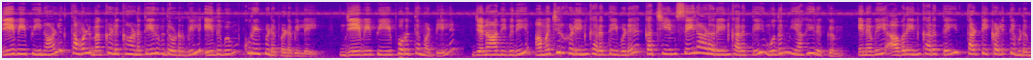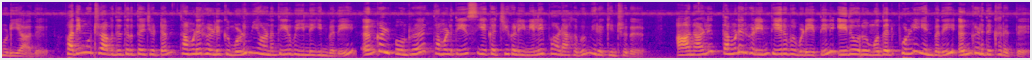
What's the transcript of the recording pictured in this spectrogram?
ஜேபிபியினால் தமிழ் மக்களுக்கான தீர்வு தொடர்பில் எதுவும் குறிப்பிடப்படவில்லை. ஜேவிபியை பொறுத்தமட்டில் ஜனாதிபதி அமைச்சர்களின் கருத்தை விட கட்சியின் செயலாளரின் கருத்தை முதன்மையாக இருக்கும். எனவே அவரின் கருத்தை தட்டி கழித்துவிட முடியாது. பதிமூன்றாவது திருத்தச் சட்டம் தமிழர்களுக்கு முழுமையான தீர்வு இல்லை என்பதே எங்கள் போன்ற தமிழ் தேசிய கட்சிகளின் நிலைப்பாடாகவும் இருக்கின்றது. ஆனால் தமிழர்களின் தேர்வு விடயத்தில் இது ஒரு முதற் புள்ளி என்பதே எங்களது கருத்து.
